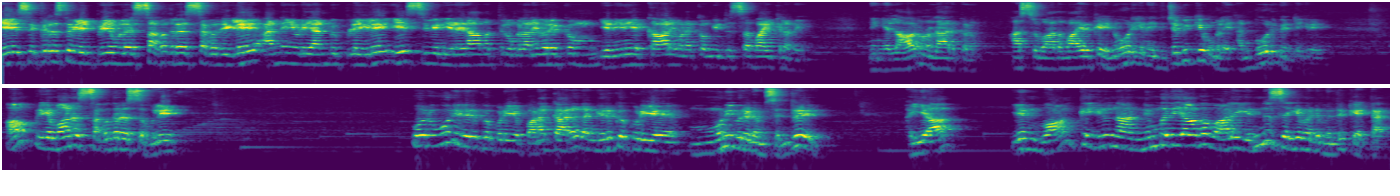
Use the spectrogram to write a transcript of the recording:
இயேசு கிறிஸ்துவின் பிரியமுள்ள சகோதர சகோதரிகளே அன்னையுடைய அன்பு பிள்ளைகளே இயேசுவின் இறை நாமத்தில் உங்கள் அனைவருக்கும் என் இனிய காலை வணக்கம் இன்று செவ்வாய்க்கிழமை. நீங்க எல்லாரும் நல்லா இருக்கணும். ஆசுவாதமாக இருக்க என்னோடு என்னை ஜெபிக்க உங்களை அன்போடு வேண்டுகிறேன். ஆம் பிரியமான சகோதர சகுலே ஒரு ஊரில் இருக்கக்கூடிய பணக்காரர் அங்கு இருக்கக்கூடிய முனிவரிடம் சென்று ஐயா என் வாழ்க்கையில் நான் நிம்மதியாக வாழ என்ன செய்ய வேண்டும்? என்று கேட்டார்.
